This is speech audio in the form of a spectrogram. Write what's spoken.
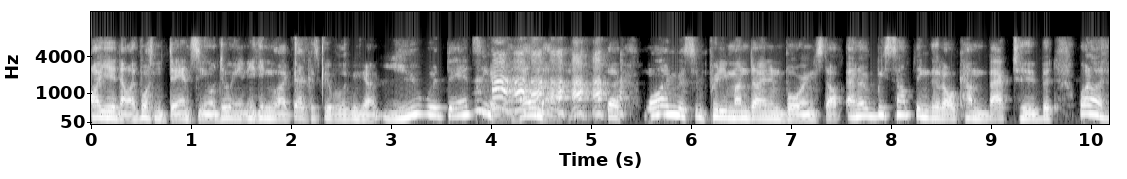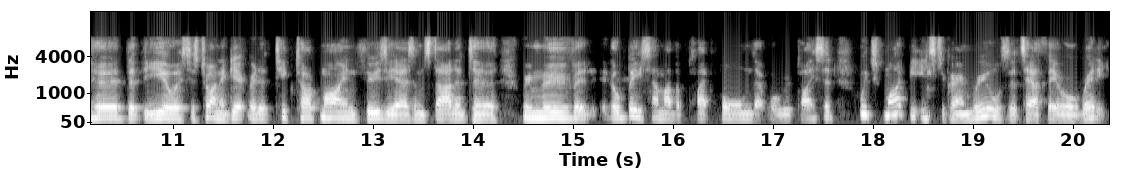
Oh, yeah, no, I wasn't dancing or doing anything like that because people would be going, You were dancing? Hell no. So mine was some pretty mundane and boring stuff, and it would be something that I'll come back to. But when I heard that the US is trying to get rid of TikTok, my enthusiasm started to remove it. It'll be some other platform that will replace it, which might be Instagram Reels that's out there already.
